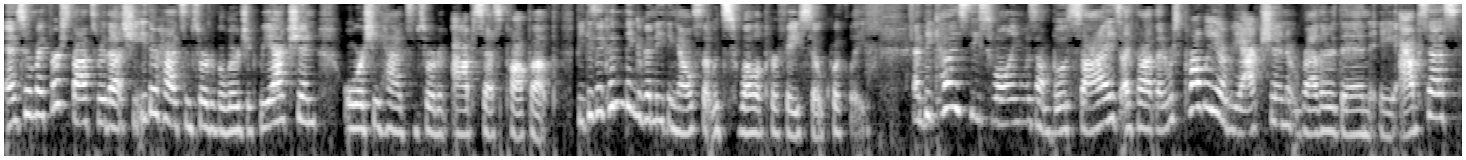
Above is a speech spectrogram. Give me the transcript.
and so my first thoughts were that she either had some sort of allergic reaction or she had some sort of abscess pop up, because I couldn't think of anything else that would swell up her face so quickly. And because the swelling was on both sides, I thought that it was probably a reaction rather than a abscess.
